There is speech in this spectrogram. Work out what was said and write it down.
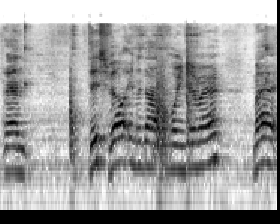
En het is wel inderdaad een mooi nummer. Maar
